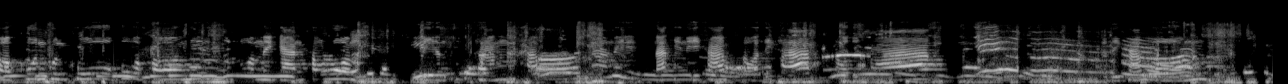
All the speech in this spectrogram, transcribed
ขอบคุณคุณครูผู้ปกครองที่ร่วมในการเข้าร่วมเรียนทุกครั้งนะครับณที่นี้ครับ สวัสดีครับ สวัสดีครับ สวัสดีครับผม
